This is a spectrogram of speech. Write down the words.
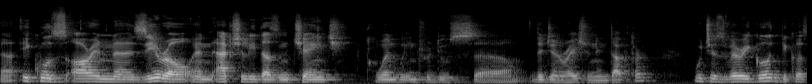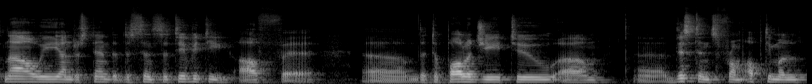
uh, equals Rn0 and actually doesn't change when we introduce the generation inductor, which is very good because now we understand that the sensitivity of um, the topology to um, distance from optimal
